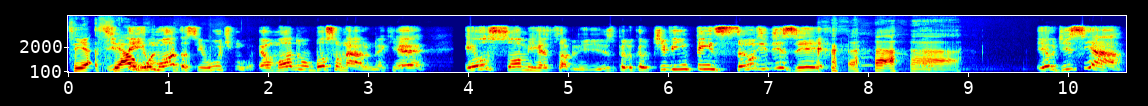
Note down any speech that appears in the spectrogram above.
Se, E se tem algo... o modo, assim, o último, é o modo Bolsonaro, né? Que é eu só me responsabilizo pelo que eu tive intenção de dizer. Eu disse A,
